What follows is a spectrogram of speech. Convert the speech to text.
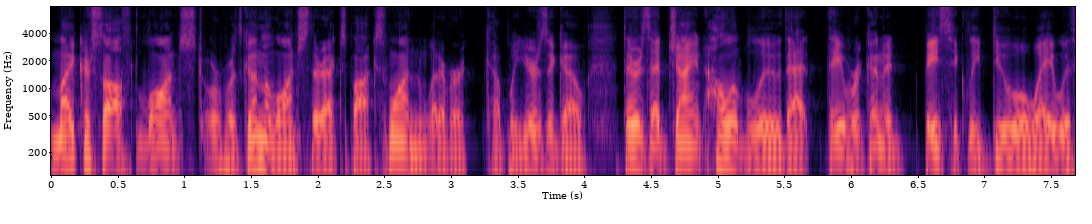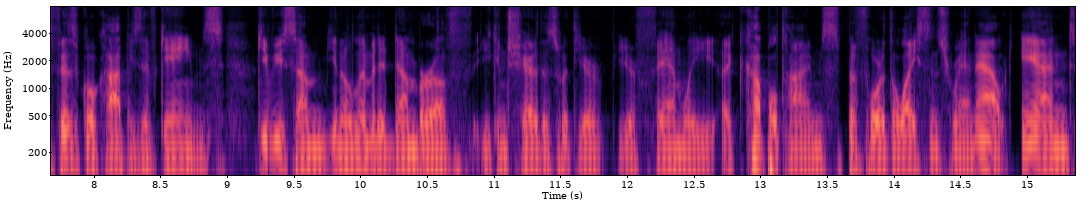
Microsoft launched or was going to launch their Xbox One, whatever, a couple years ago, there was that giant hullabaloo that they were going to basically do away with physical copies of games, give you some, you know, limited number of. You can share this with your your family a couple times before the license ran out, and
